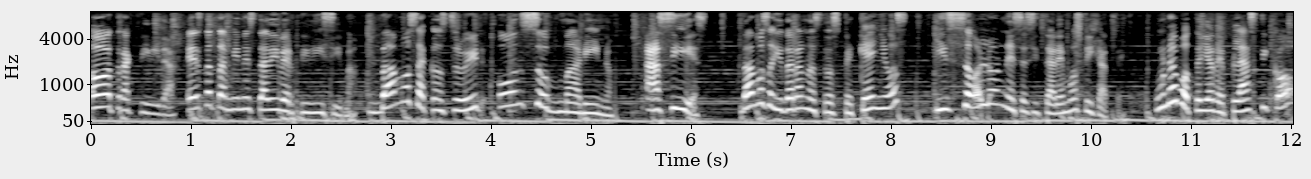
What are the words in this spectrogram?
otra actividad. Esta también está divertidísima. Vamos a construir un submarino. Así es. Vamos a ayudar a nuestros pequeños y solo necesitaremos, fíjate, una botella de plástico,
